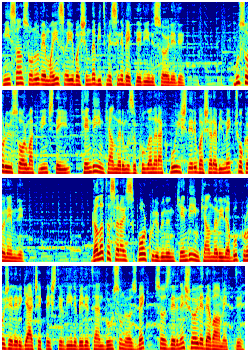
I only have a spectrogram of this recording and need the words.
Nisan sonu ve Mayıs ayı başında bitmesini beklediğini söyledi. Bu soruyu sormak linç değil, kendi imkanlarımızı kullanarak bu işleri başarabilmek çok önemli. Galatasaray Spor Kulübü'nün kendi imkanlarıyla bu projeleri gerçekleştirdiğini belirten Dursun Özbek, sözlerine şöyle devam etti.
